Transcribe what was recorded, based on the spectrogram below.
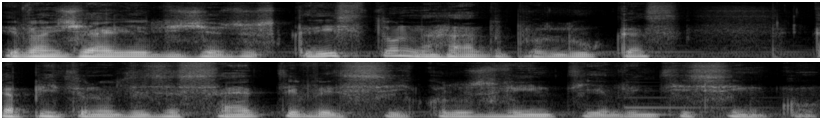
Evangelho de Jesus Cristo, narrado por Lucas, capítulo 17, versículos 20 a 25.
